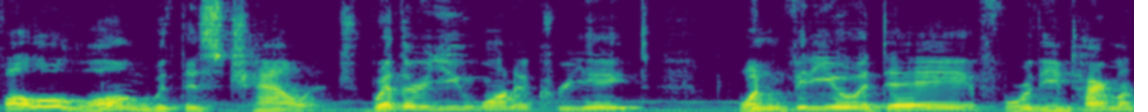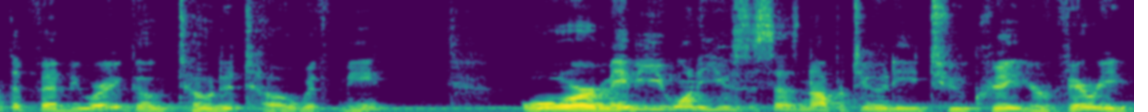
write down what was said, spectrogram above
follow along with this challenge. Whether you want to create one video a day for the entire month of February, go toe to toe with me. Or maybe you want to use this as an opportunity to create your very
